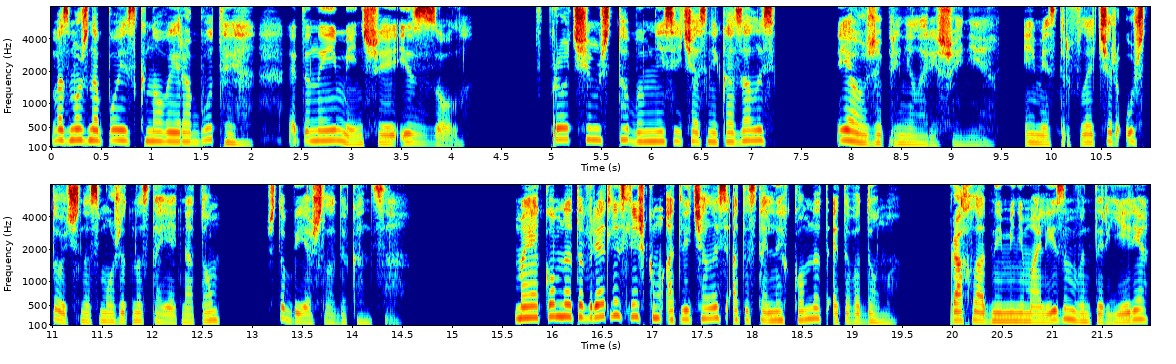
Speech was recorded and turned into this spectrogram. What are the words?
Возможно, поиск новой работы — это наименьшее из зол. Впрочем, что бы мне сейчас ни казалось, я уже приняла решение, и мистер Флетчер уж точно сможет настоять на том, чтобы я шла до конца. Моя комната вряд ли слишком отличалась от остальных комнат этого дома. Прохладный минимализм в интерьере,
